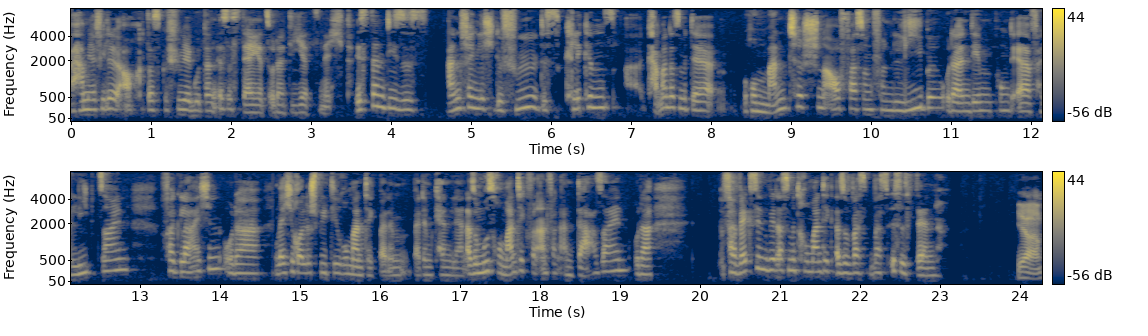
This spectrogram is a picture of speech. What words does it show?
haben ja viele auch das Gefühl, gut, dann ist es der jetzt oder die jetzt nicht. Ist denn dieses anfängliche Gefühl des Klickens, kann man das mit der romantischen Auffassung von Liebe oder in dem Punkt eher verliebt sein vergleichen? Oder welche Rolle spielt die Romantik bei dem, bei dem Kennenlernen? Also muss Romantik von Anfang an da sein? Oder verwechseln wir das mit Romantik? Also was, was ist es denn? Ja,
